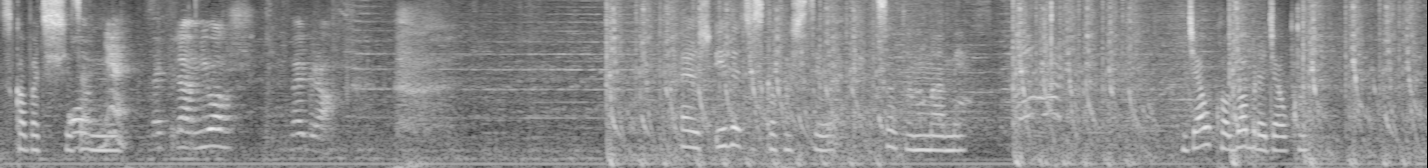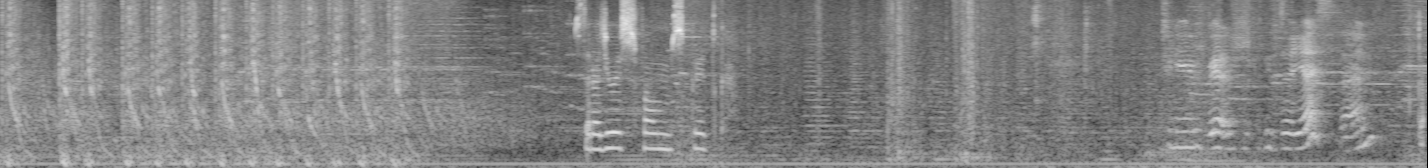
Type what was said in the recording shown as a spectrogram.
Skopać się O ze mnie. nie, za chwilę miłość wygra. Ja już idę ci skopać tyle. Co tam mamy? Działko, dobre działko. Zdradziłeś swoją skrytkę. Czyli już wiesz, gdzie jestem? Tak.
